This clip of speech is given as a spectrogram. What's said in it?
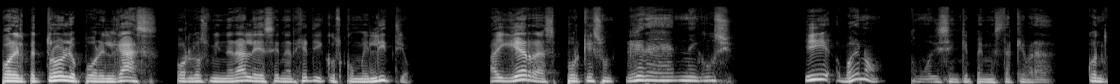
Por el petróleo, por el gas, por los minerales energéticos como el litio. Hay guerras porque es un gran negocio. Y bueno, como dicen que Pemex está quebrada. Cuando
